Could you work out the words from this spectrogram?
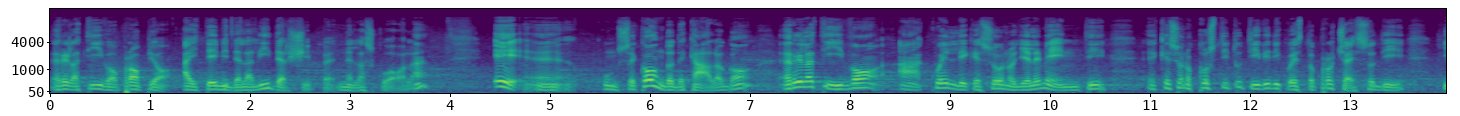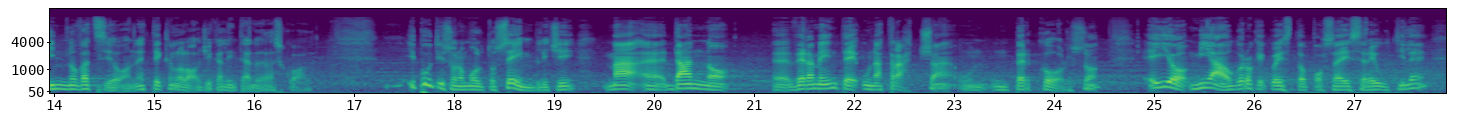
relativo proprio ai temi della leadership nella scuola e eh, un secondo decalogo relativo a quelli che sono gli elementi eh, che sono costitutivi di questo processo di innovazione tecnologica all'interno della scuola. I punti sono molto semplici ma eh, danno eh, veramente una traccia, un, un percorso e io mi auguro che questo possa essere utile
